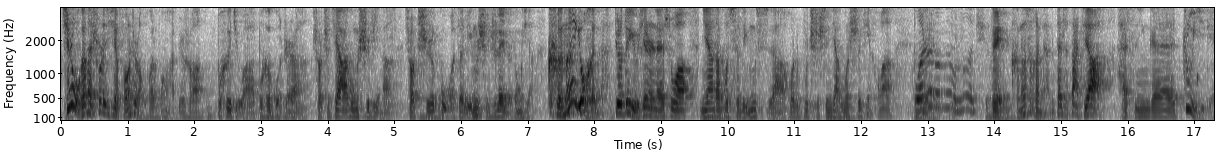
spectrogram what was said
其实我刚才说了一些防止老化的方法，比如说不喝酒啊，不喝果汁啊，少吃加工食品啊，少吃果子、零食之类的东西啊，可能有很难。就是对有些人来说，你让他不吃零食啊，或者不吃深加工食品的话，活着都没有乐趣。对，可能是很难的。但是大家还是应该注意一点，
